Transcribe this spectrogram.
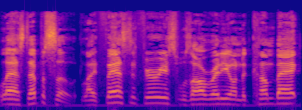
last episode. Like Fast and Furious was already on the comeback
